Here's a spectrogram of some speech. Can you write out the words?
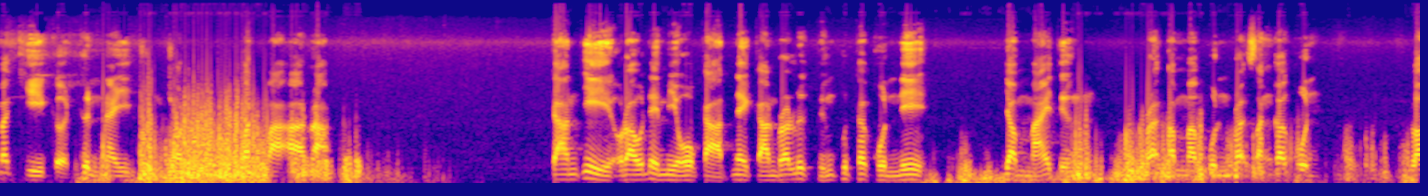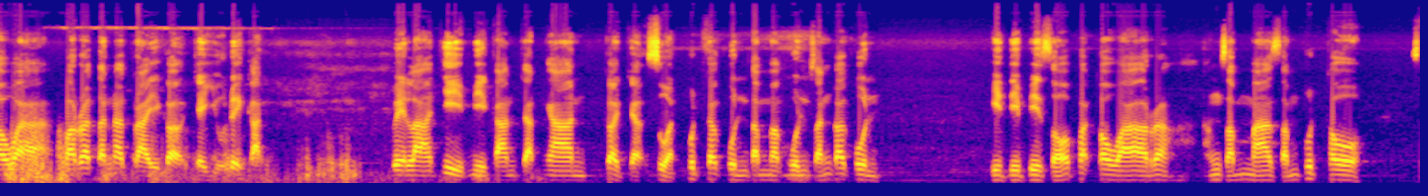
มัคคีเกิดขึ้นในชุมชนวัดวาอารามการที่เราได้มีโอกาสในการระลึกถึงพุทธคุณนี้ ย่อมหมายถึงพระธรรมคุณพระสังฆคุณ เพราะว่าพระรัตนตรัยก็จะอยู่ด้วยกัน เวลาที่มีการจัดงานก็จะสวดพุทธคุณธรรมคุณสังฆคุณ อิติปิโสภะกวาระหังสัมมาสัมพุทโธ ส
